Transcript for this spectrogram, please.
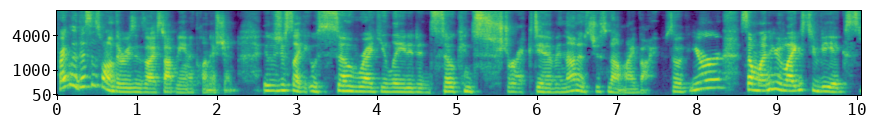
Frankly, this is one of the reasons I stopped being a clinician. It was just like it was so regulated and so constrictive, and that is just not my vibe. So if you're someone who likes to be ex-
